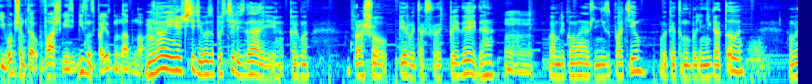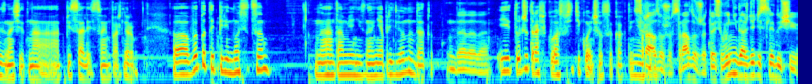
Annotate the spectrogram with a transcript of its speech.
и, в общем-то, ваш весь бизнес пойдет на дно. Ну и учтите, вы запустились, да, и как бы прошел первый, так сказать, payday, да, Мгм. вам рекламодатель не заплатил, вы к этому были не готовы, вы, значит, на, отписались своим партнерам. А выплаты переносятся на, там, я не знаю, неопределенную дату. Да-да-да. И тут же трафик у вас в сети кончился как-то неожиданно. Сразу же, сразу же. То есть вы не дождетесь следующей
